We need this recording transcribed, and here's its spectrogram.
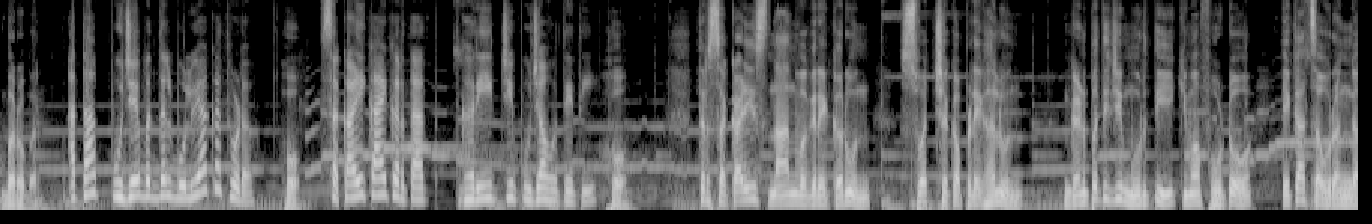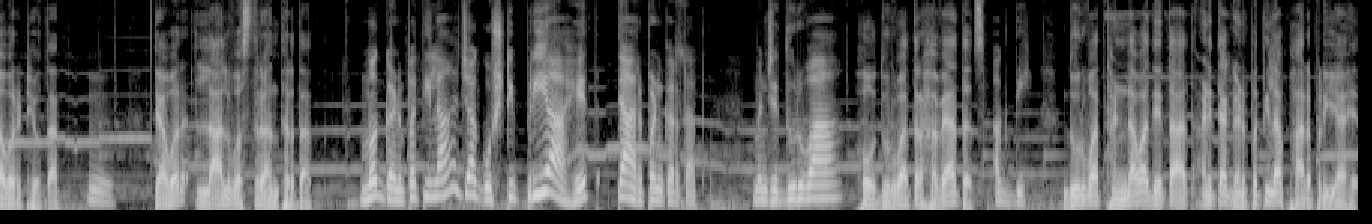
बरोबर. आता पूजेबद्दल बोलूया का थोडं? हो. सकाळी काय करतात? घरी जी पूजा होते ती. हो. तर सकाळी स्नान वगैरे करून स्वच्छ कपडे घालून गणपतीची मूर्ती किंवा फोटो एका चौरंगावर ठेवतात. त्यावर लाल वस्त्र अंथरतात. मग गणपतीला ज्या गोष्टी प्रिय आहेत त्या अर्पण करतात. म्हणजे दुर्वा. हो दुर्वा तर हव्यातच. अगदी. दुर्वा थंडावा देतात आणि त्या गणपतीला फार प्रिय आहेत.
